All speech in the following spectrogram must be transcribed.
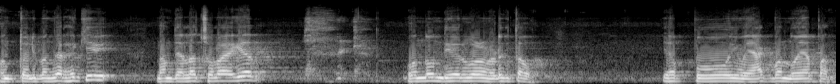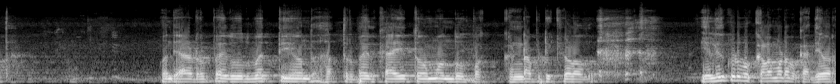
ಒಂದು ತೊಲಿ ಬಂಗಾರ ಹಾಕೀವಿ, ನಮ್ದೆಲ್ಲ ಚಲೋ ಆಗ್ಯದ. ಒಂದೊಂದು ಏರುಗಳು ನಡುಗ್ತಾವೆ. ಯಪ್ಪೋ, ಇವ ಯಾಕೆ ಬಂದು ನೋಯಪ್ಪ ಅಂತ. ಒಂದು ಎರಡು ರೂಪಾಯಿದು ಉದ್ಬತ್ತಿ, ಒಂದು ಹತ್ತು ರೂಪಾಯಿದು ಕಾಯಿ ತೊಗೊಂಬಂದು ಬ ಕಂಡಾಪಟ್ಟಿ ಕೇಳೋದು. ಎಲ್ಲಿದ್ದು ಕೊಡ್ಬೇಕು? ಕಳ ಮಾಡ್ಬೇಕಾ ದೇವರ?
